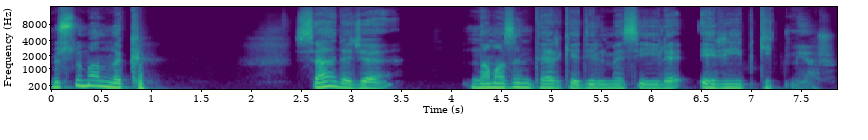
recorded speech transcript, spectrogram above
Müslümanlık sadece namazın terk edilmesiyle eriyip gitmiyor.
